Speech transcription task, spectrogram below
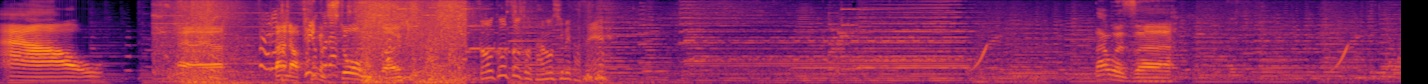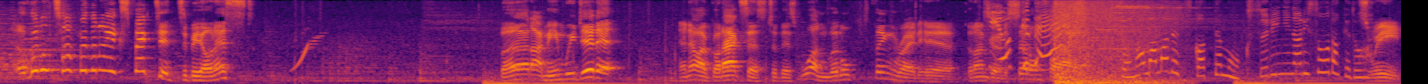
Ow. Uh, found our King of Storms, though. That was, uh... A little tougher than I expected, to be honest. But, I mean, we did it! And now I've got access to this one little thing right here that I'm going to set on fire. そのままで使っても薬になりそうだけど Sweet.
